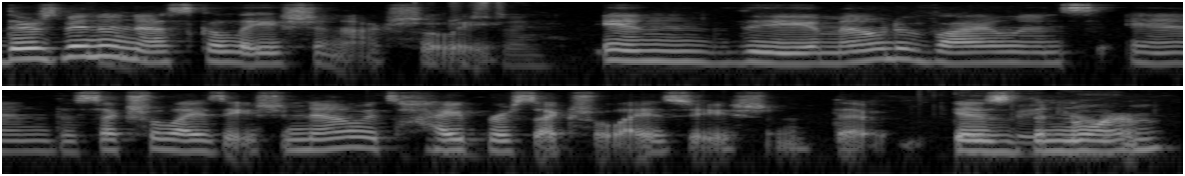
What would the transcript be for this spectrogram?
there's been an hmm. escalation actually in the amount of violence and the sexualization. Now it's hmm. hypersexualization that is the norm.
